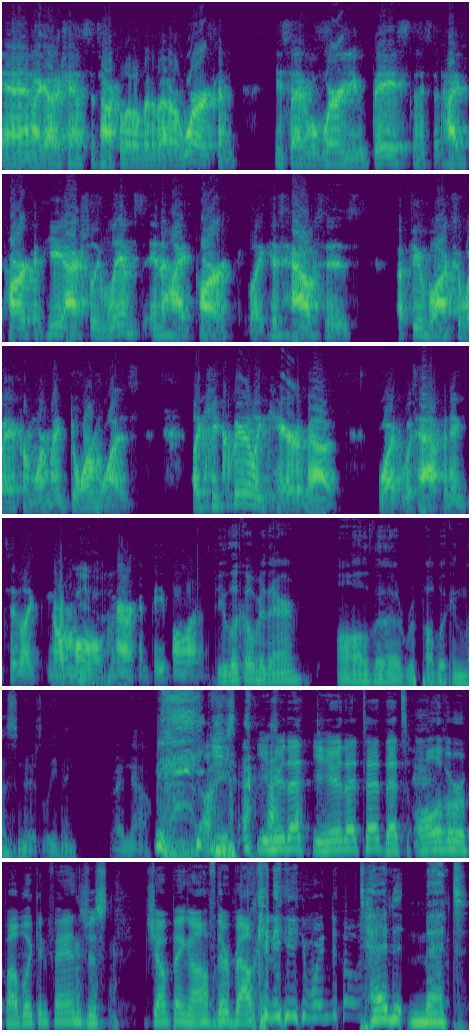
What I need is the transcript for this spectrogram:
And I got a chance to talk a little bit about our work. And he said, well, where are you based? And I said Hyde Park. And he actually lives in Hyde Park. Like his house is a few blocks away from where my dorm was. Like he clearly cared about what was happening to like normal Yeah. American people. And If you look over there, all the Republican listeners leaving right now. you, you hear that? You hear that, Ted? That's all of our Republican fans just jumping off their balcony window. Ted met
